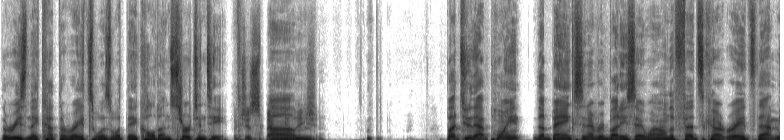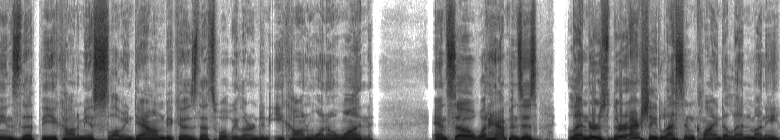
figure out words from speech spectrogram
The reason they cut the rates was what they called uncertainty, which is speculation. Um, but to that point, the banks and everybody say, well, the Fed's cut rates. That means that the economy is slowing down because that's what we learned in Econ 101. And so what happens is lenders, they're actually less inclined to lend money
